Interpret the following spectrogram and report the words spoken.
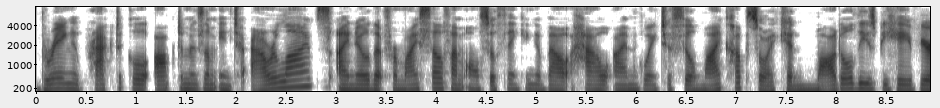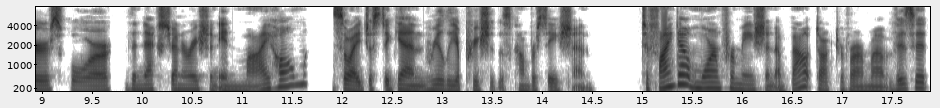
bring practical optimism into our lives. I know that for myself, I'm also thinking about how I'm going to fill my cup so I can model these behaviors for the next generation in my home. So I just, again, really appreciate this conversation. To find out more information about Dr. Varma, visit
